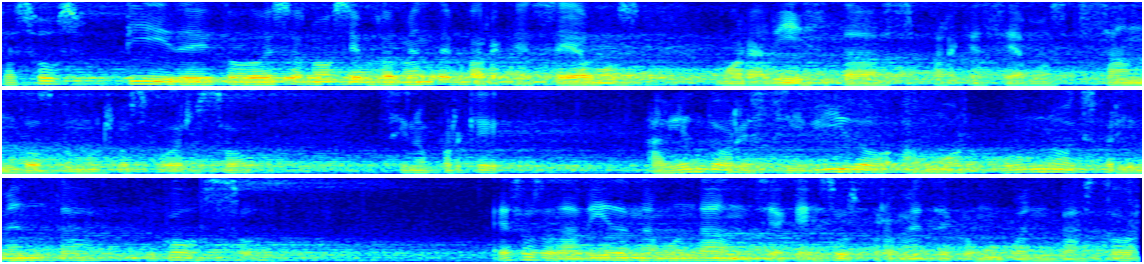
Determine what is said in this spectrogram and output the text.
Jesús pide todo eso no simplemente para que seamos moralistas, para que seamos santos con mucho esfuerzo, sino porque habiendo recibido amor uno experimenta gozo. Eso es la vida en abundancia que Jesús promete como buen pastor.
